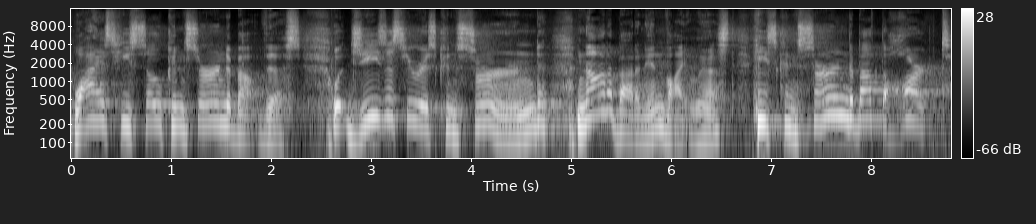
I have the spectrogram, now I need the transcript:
Why is he so concerned about this? Well, Jesus here is concerned not about an invite list, he's concerned about the heart.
